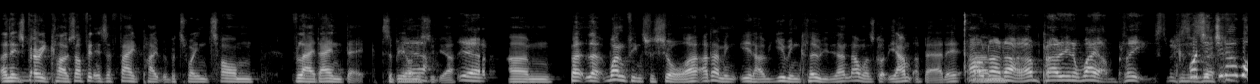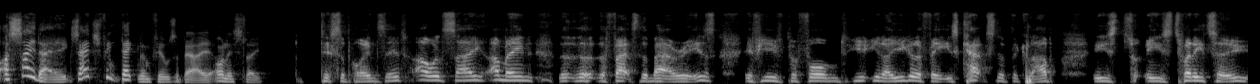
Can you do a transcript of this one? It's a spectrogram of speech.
and it's very close. I think there's a fag paper between Tom, Vlad and Deck, to be yeah, honest with you. Yeah. Um, but look, one thing's for sure, I, I don't think you know you included. No one's got the ump about it. Oh um, no, no, I'm proud in a way. I'm pleased because. Well, do, a- you know what I say that? Ex? How do you think Declan feels about it? Honestly, disappointed. I would say. I mean, the, the, the fact of the matter is, if you've performed, you, you know, you're going to think he's captain of the club. He's t- he's 22.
